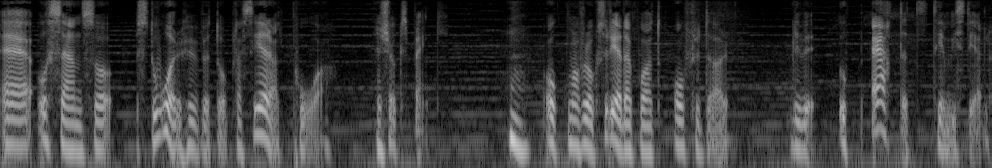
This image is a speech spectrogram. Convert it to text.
Eh, och sen så står huvudet då placerat på en köksbänk. Mm. Och man får också reda på att offret har blivit uppätet till en viss del.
